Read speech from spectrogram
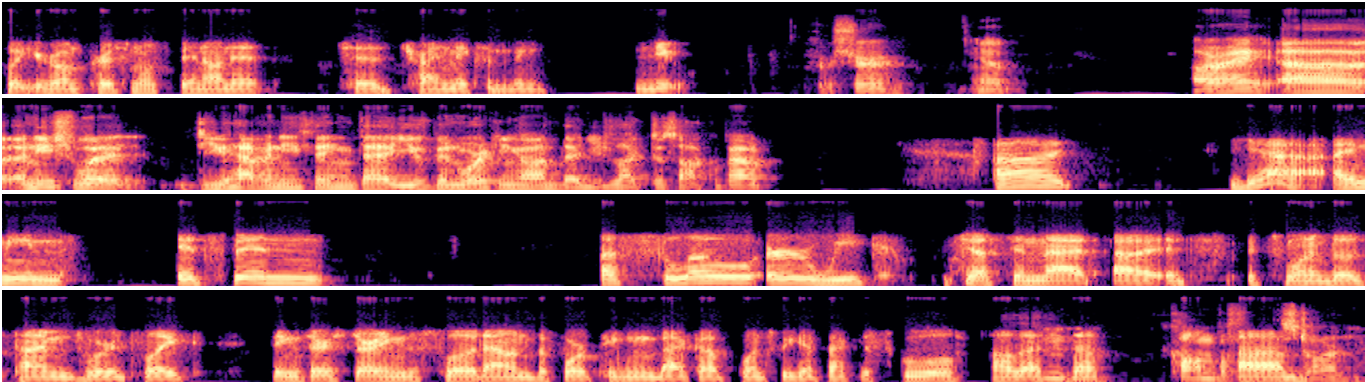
put your own personal spin on it to try and make something new. For sure. Yep. All right. Uh, Anish, what do you have anything that you've been working on that you'd like to talk about? Uh, yeah. I mean, it's been a slower week, just in that uh, it's it's one of those times where it's like things are starting to slow down before picking back up once we get back to school, all that mm-hmm. stuff. Calm before um, the storm.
